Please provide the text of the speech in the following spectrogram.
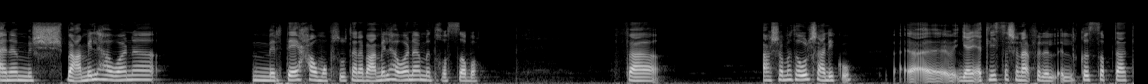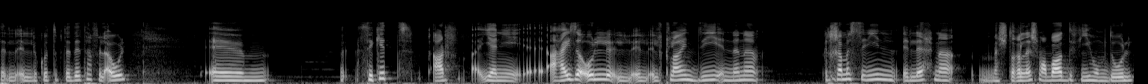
أنا مش بعملها وأنا مرتاحة ومبسوطة أنا بعملها وأنا متغصبة. ف عشان ما أطولش عليكم يعني at least عشان أقفل القصة بتاعت اللي كنت ابتديتها في الأول. سكت عارف يعني عايزة أقول ال client دي إن أنا الخمس سنين اللي إحنا ما اشتغلناش مع بعض فيهم دول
